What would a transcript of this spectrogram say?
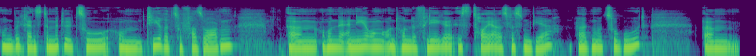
unbegrenzte Mittel zu, um Tiere zu versorgen. Ähm, Hundeernährung und Hundepflege ist teuer, das wissen wir, äh, nur zu gut. Ähm,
